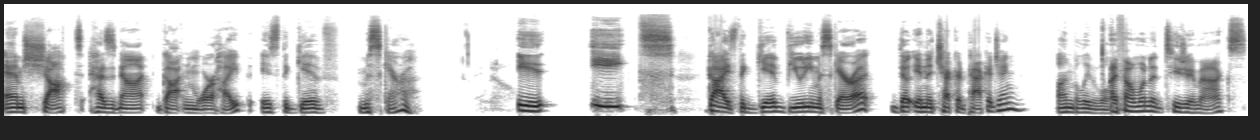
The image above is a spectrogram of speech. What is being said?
am shocked has not gotten more hype is the GXVE mascara. I know. It eats, guys. The GXVE Beauty mascara the, in the checkered packaging, unbelievable. I found one at TJ Maxx.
